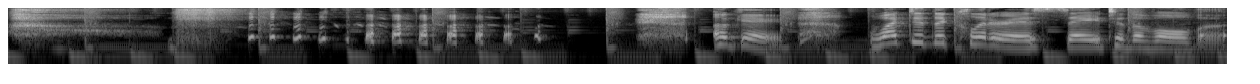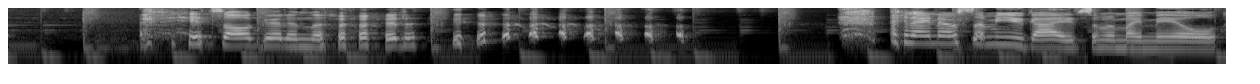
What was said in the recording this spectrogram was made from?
okay. What did the clitoris say to the vulva? it's all good in the hood. And I know some of you guys, some of my male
